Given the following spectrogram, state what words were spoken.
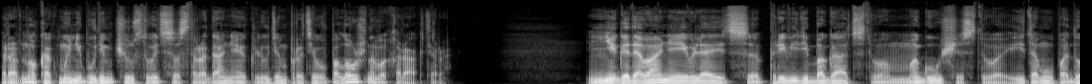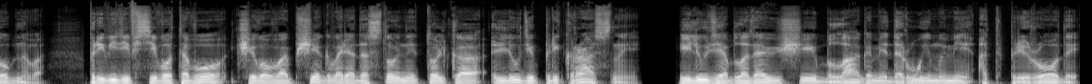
равно как мы не будем чувствовать сострадания к людям противоположного характера. Негодование является при виде богатства, могущества и тому подобного, при виде всего того, чего вообще говоря достойны только люди прекрасные и люди, обладающие благами, даруемыми от природы,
